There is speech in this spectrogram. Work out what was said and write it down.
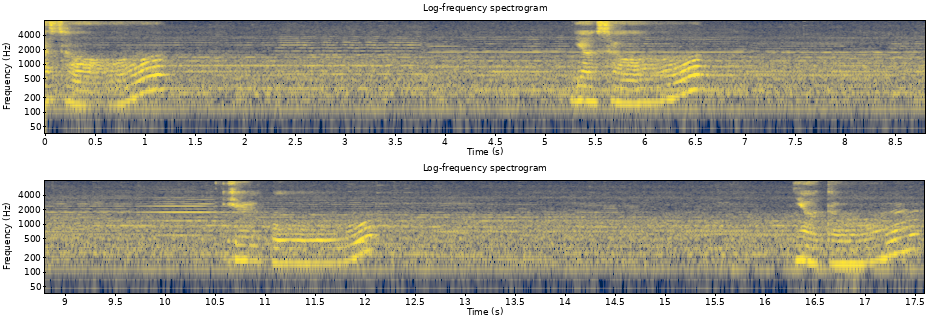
다섯 여섯. 일곱. 여덟.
